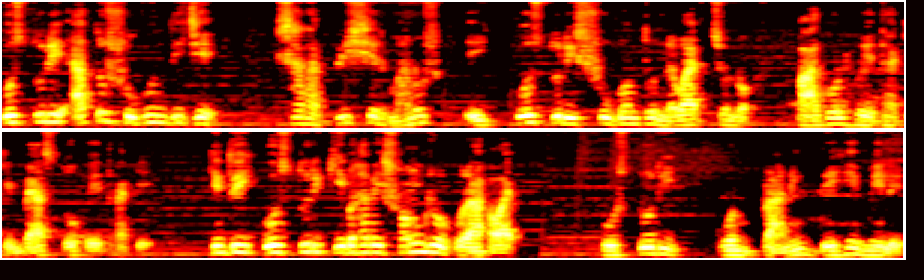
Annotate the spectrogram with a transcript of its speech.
কস্তুরি এত সুগন্ধি যে সারা বিশ্বের মানুষ এই কস্তুরির সুগন্ধ নেওয়ার জন্য পাগল হয়ে থাকে, ব্যস্ত হয়ে থাকে। কিন্তু এই কস্তুরি কীভাবে সংগ্রহ করা হয়? কস্তুরি কোন প্রাণীর দেহে মেলে?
